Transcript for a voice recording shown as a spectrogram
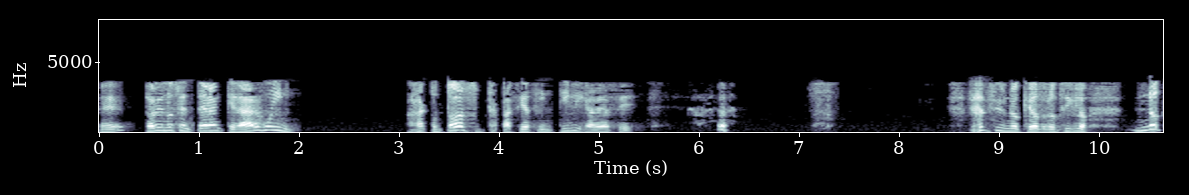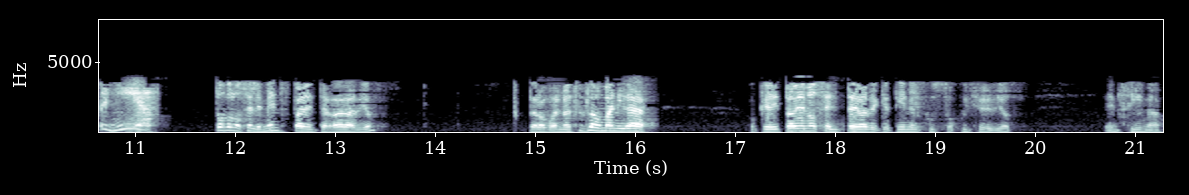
¿Eh? Todavía no se enteran que Darwin, ajá, con toda su capacidad científica de hace, hace uno que otro siglo, no tenía todos los elementos para enterrar a Dios. Pero bueno, esa es la humanidad. ¿Ok? Todavía no se entera de que tiene el justo juicio de Dios encima.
